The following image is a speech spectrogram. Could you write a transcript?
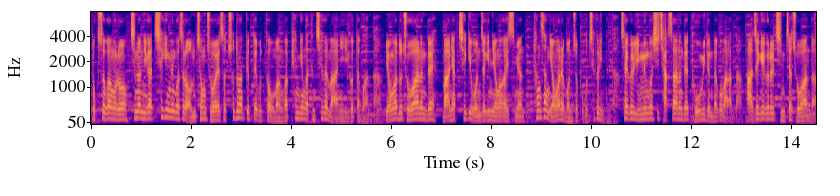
독서광으로 친언니가 책 읽는 것을 엄청 좋아해서 초등학교 때부터 오만과 편견 같은 책을 많이 읽었다고 한다. 영화도 좋아하는데 만약 책이 원작인 영화가 있으면 항상 영화를 먼저 보고 책을 읽는다. 책을 읽는 것이 작사하는데 도움이 된다고 말한다. 아재 개그를 진짜 좋아한다.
